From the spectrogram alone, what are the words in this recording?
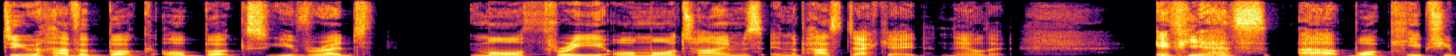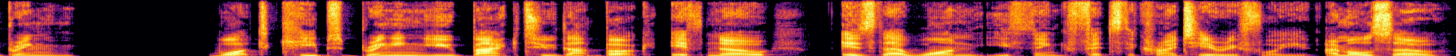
Do you have a book or books you've read more three or more times in the past decade? Nailed it. If yes, uh, what keeps you bring what keeps bringing you back to that book? If no, is there one you think fits the criteria for you? I'm also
